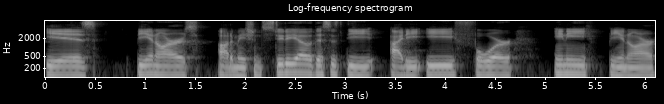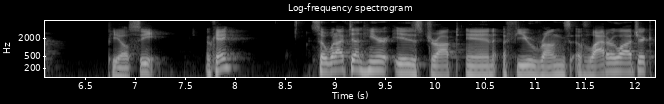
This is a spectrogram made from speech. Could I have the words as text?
is B&R's Automation Studio. This is the IDE for any B&R PLC. Okay, so what I've done here is dropped in a few rungs of ladder logic.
